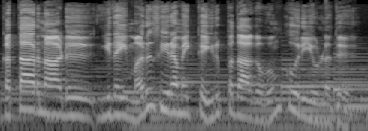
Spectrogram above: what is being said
கத்தார் நாடு இதை மறுசீரமைக்க இருப்பதாகவும் கூறியுள்ளது.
